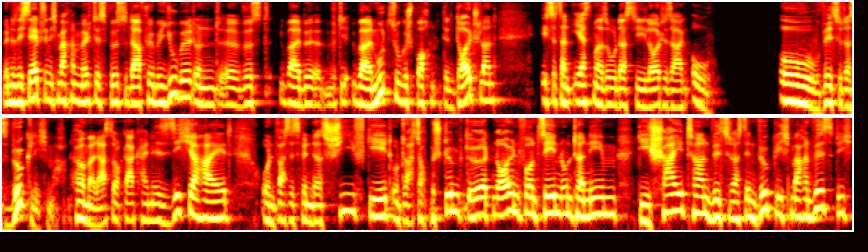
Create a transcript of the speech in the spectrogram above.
wenn du dich selbstständig machen möchtest, wirst du dafür bejubelt und äh, wirst überall, wird dir überall Mut zugesprochen. Und in Deutschland ist es dann erstmal so, dass die Leute sagen, oh, oh, willst du das wirklich machen? Hör mal, da hast du doch gar keine Sicherheit. Und was ist, wenn das schief geht? Und du hast doch bestimmt gehört, neun von zehn Unternehmen, die scheitern. Willst du das denn wirklich machen? Willst du dich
